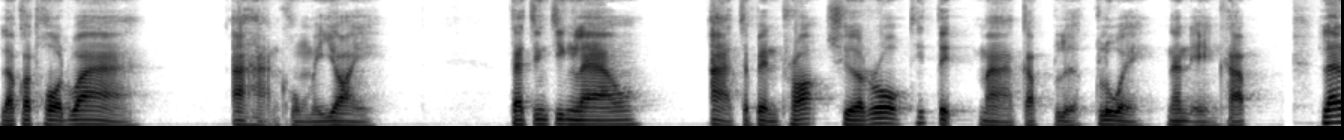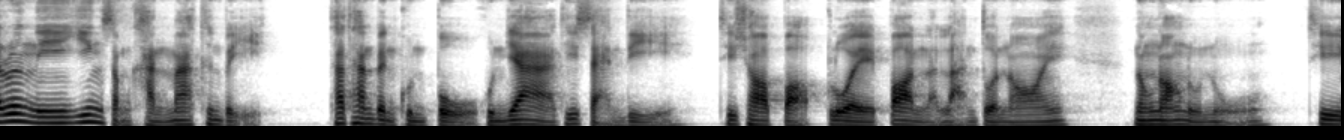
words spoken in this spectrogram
แล้วก็โทษว่า อาหารคงไม่ย่อย แต่จริงๆแล้ว อาจจะเป็นเพราะเชื้อโรคที่ติดมากับเปลือกกล้วยนั่นเองครับ และเรื่องนี้ยิ่งสำคัญมากขึ้นไปอีก ถ้าท่านเป็นคุณปู่คุณย่าที่แสนดีที่ชอบปอกกล้วยป้อนหลานตัวน้อย น้องๆหนูๆที่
